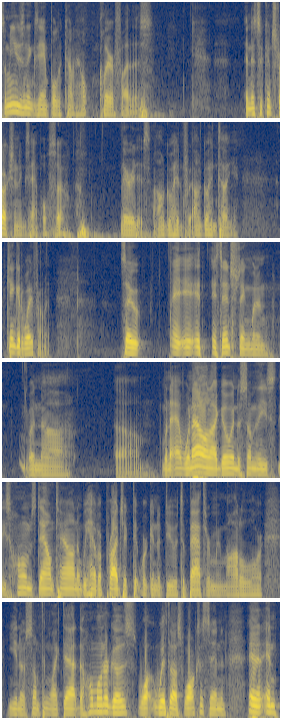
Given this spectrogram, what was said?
So let me use an example to kind of help clarify this. And it's a construction example, so there it is. I'll go ahead and, I'll go ahead and tell you. I can't get away from it. So it, it, it's interesting when when uh, um, when when Al and I go into some of these these homes downtown and we have a project that we're going to do, it's a bathroom remodel or you know something like that. The homeowner goes with us, walks us in, and, and and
